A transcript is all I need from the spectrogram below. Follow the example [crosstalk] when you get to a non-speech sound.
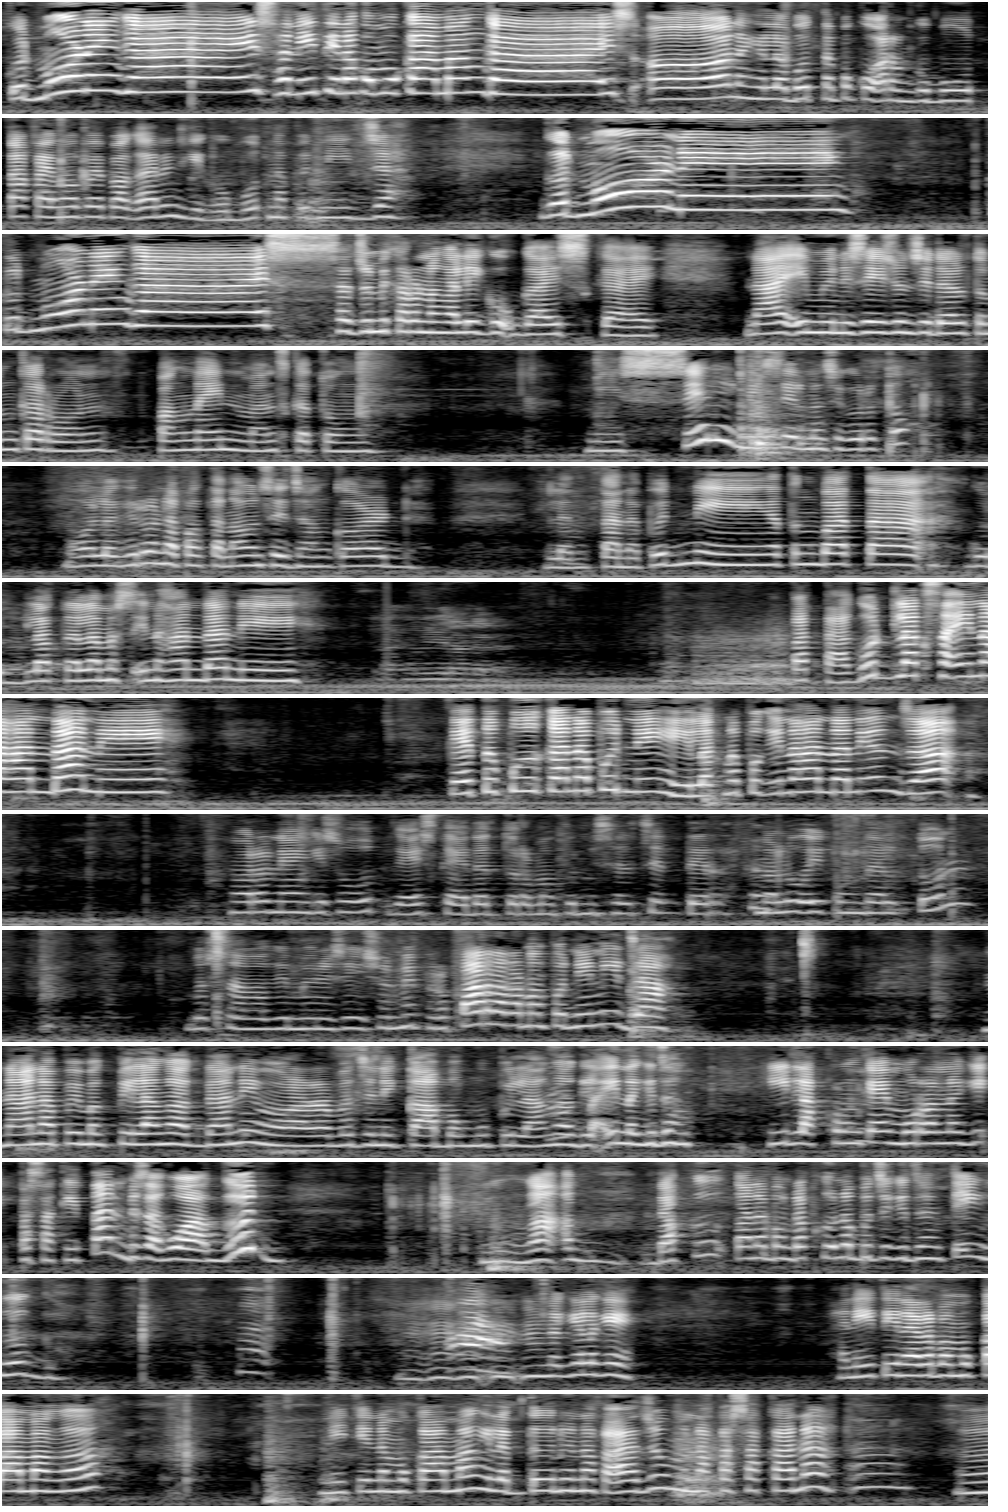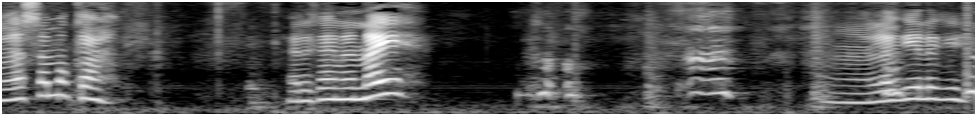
Good morning guys! Hanitin ako mukamang guys! Oh, nanghilabot na po ko arang gubuta. Kaya mo pa pag-arin, gigubot na po ni Dja. Good morning! Good morning guys! Sa Jumi karon nangaligo guys kay na immunization si Dalton karon pang 9 months katong misil, misil man siguro to. Mo lagi ron napang tanawon sa ijang card. Ilanta na pud ni atong bata. Good luck na lamas inahanda ni. Pata, good luck sa inahanda ni. Kay tupo ka na pud ni, hilak na pag inahanda ni unja. Mora niyang gisuot guys, kay dadto ra man pud center. Maluoy kong Dalton. Basta mag-immunization mi, pero para raman pud ni Nija. Nana po'y magpilangag dani, mura ra ba dyan kabog mo pilangag. Lain na gid hilak ron kay mura nagi pasakitan bisag wa good. Nga dako kana bang dako na ba dyan tingog. Mm, mm, mm, mm, lagi lagi. Haniti na ra ba mo kamang eh? Haniti na mo kamang ilabto na kaadyo mo nakasaka na. Uh, asa man ka? Ari kang nanay? Ah, lagi lagi.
